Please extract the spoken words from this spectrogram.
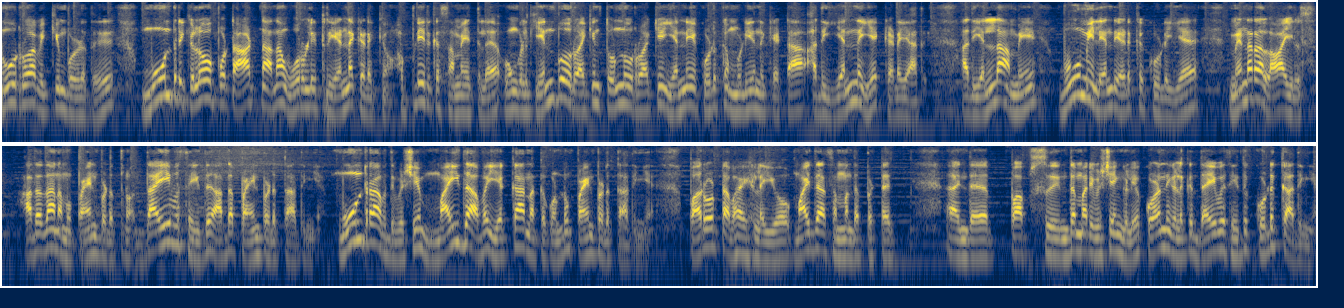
நூறுரூவா விற்கும் பொழுது மூன்று கிலோ போட்டு ஆட்டினா தான் ஒரு லிட்டர் எண்ணெய் கிடைக்கும். அப்படி இருக்க சமயத்தில் உங்களுக்கு எண்பது ரூபாய்க்கும் தொண்ணூறுரூவாய்க்கும் எண்ணெயை கொடுக்க முடியும்னு கேட்டால் அது எண்ணெயே கிடையாது. அது எல்லாமே பூமியிலேருந்து எடுக்கக்கூடிய மினரல் ஆயில்ஸ் அதை தான் நம்ம பயன்படுத்தணும் தயவு செய்து அதை பயன்படுத்தாதீங்க. மூன்றாவது விஷயம் மைதாவை எக்காரணத்தை கொண்டும் பயன்படுத்தாதீங்க. பரோட்டா வகைகளையோ மைதா சம்பந்தப்பட்ட இந்த பப்ஸ் இந்த மாதிரி விஷயங்களையோ குழந்தைகளுக்கு தயவு செய்து கொடுக்காதீங்க.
